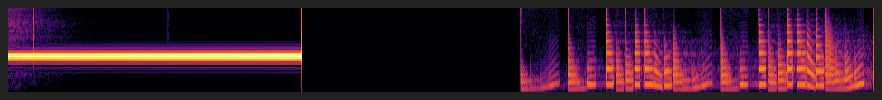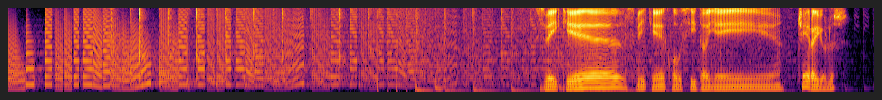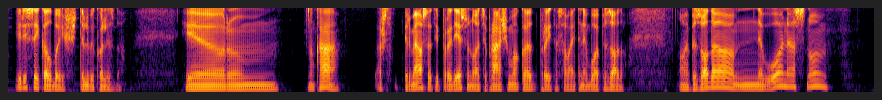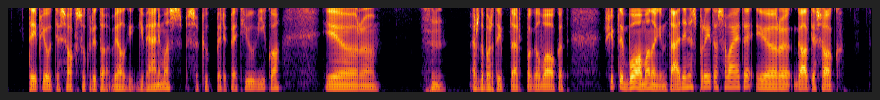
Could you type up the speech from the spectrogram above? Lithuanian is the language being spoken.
Sveiki, sveiki klausytojai. Čia yra Julius ir jisai kalba iš Tilviko lizdo. Ir, mm, nu ką, aš pirmiausia tai pradėsiu nuo atsiprašymo, kad praeitą savaitę nebuvo epizodo. O epizodo nebuvo, nes, nu, taip jau tiesiog sukrito. Vėlgi gyvenimas, visokių peripetijų vyko. Ir, hm, aš dabar taip dar pagalvojau, kad Šiaip tai buvo mano gimtadienis praeitą savaitę ir gal tiesiog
